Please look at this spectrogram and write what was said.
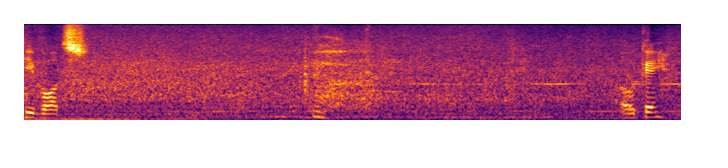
keyboards. Okay.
